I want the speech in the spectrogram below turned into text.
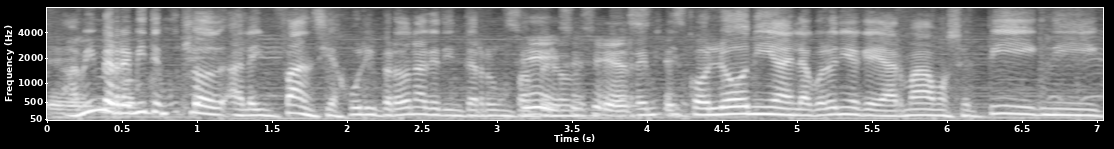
Eh, A mí me digo, remite mucho a la infancia, Juli, perdona que te interrumpa, Sí, pero sí, sí, me es- remite es- colonia, en la colonia que armábamos el picnic,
